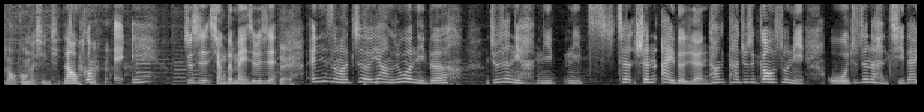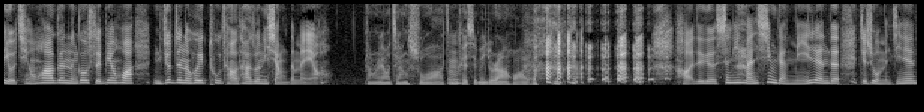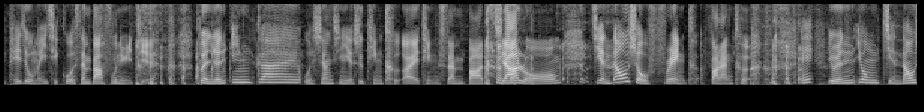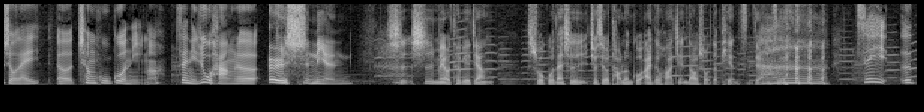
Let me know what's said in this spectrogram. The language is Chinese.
老公的心情。老公，哎哎，就是想得美，是不是？对。哎，你怎么这样？如果你的，你就是你你你真深爱的人，他他就是告诉你，我就真的很期待有钱花跟能够随便花，你就真的会吐槽他说你想得美哦。当然要这样说啊，怎么可以随便就让他花了？嗯好，这个声音蛮性感迷人的，就是我们今天陪着我们一起过三八妇女节。本人应该，我相信也是挺可爱、挺三八的。嘉龙，剪刀手 Frank 法兰克。哎，有人用剪刀手来呃称呼过你吗？在你入行了二十年，是是没有特别这样说过，但是就是有讨论过爱德华剪刀手的片子这样子。啊、所以呃。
